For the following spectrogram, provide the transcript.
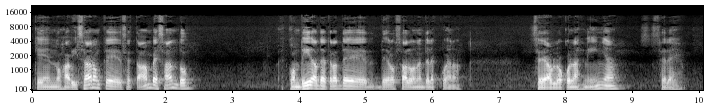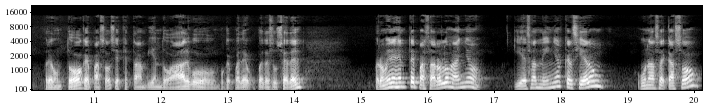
que nos avisaron que se estaban besando escondidas detrás de, los salones de la escuela. Se habló con las niñas, se les preguntó qué pasó, si es que estaban viendo algo, porque puede, puede suceder. Pero mire gente, pasaron los años y esas niñas crecieron, una se casó,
